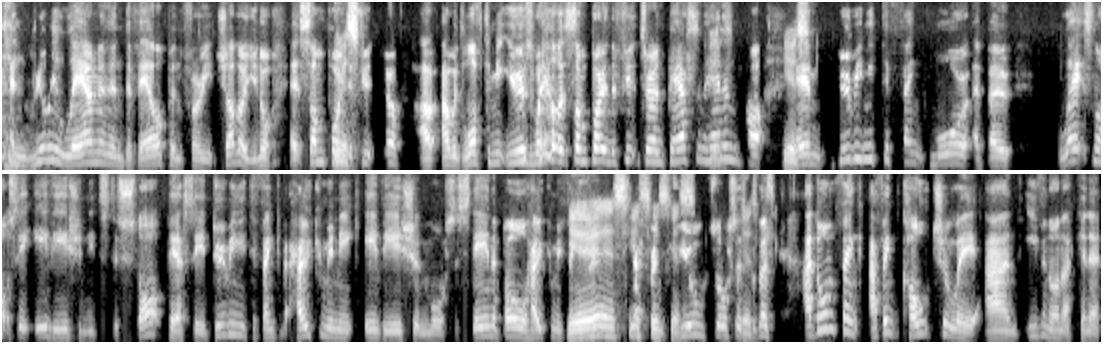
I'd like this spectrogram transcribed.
and really learning and developing for each other you know at some point yes. in the future I, I, would love to meet you as well at some point in the future in person yes. Henning, but yes. um, do we need to think more about let's not say aviation needs to stop per se. Do we need to think about how can we make aviation more sustainable? How can we think yes, about different yes, fuel sources? Because I don't think I think culturally and even on a kind of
